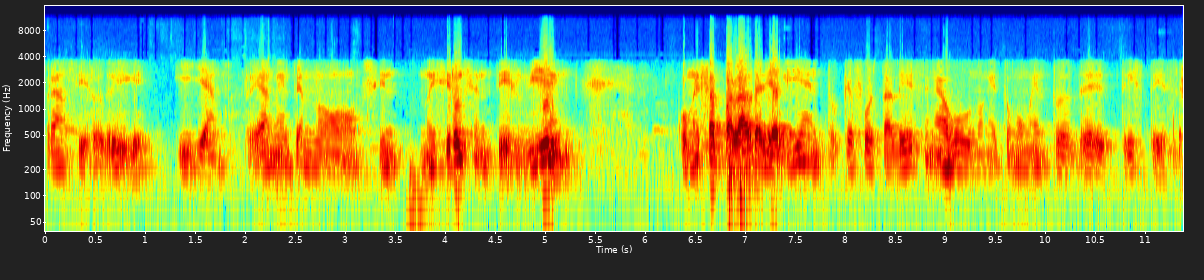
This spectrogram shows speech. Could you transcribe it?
Francis Rodríguez y Jan. Realmente nos, sin- nos hicieron sentir bien con esa palabra de aliento que fortalecen a uno en estos momentos de tristeza.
